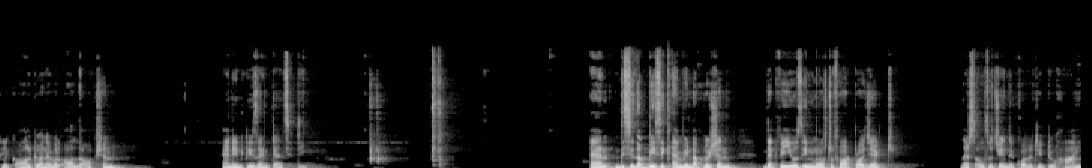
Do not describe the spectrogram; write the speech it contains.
Click all to enable all the option and increase the intensity. And this is the basic ambient occlusion that we use in most of our project. Let's also change the quality to high.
